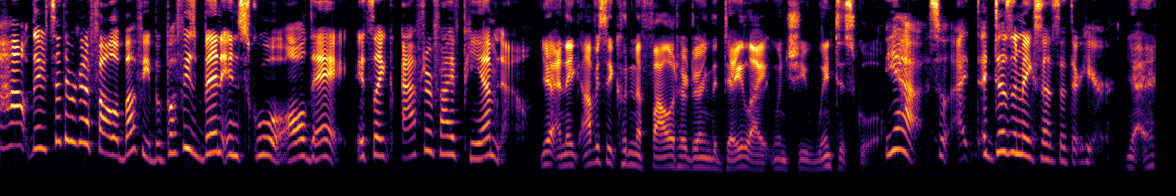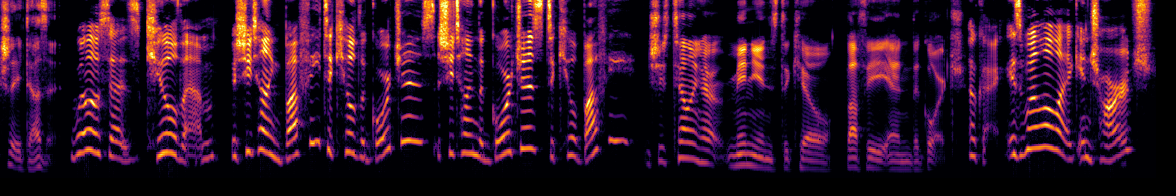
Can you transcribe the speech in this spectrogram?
know how they said they were going to follow Buffy, but Buffy's been in school all day. It's like after 5 p.m. now. Yeah, and they obviously couldn't have followed her during the daylight when she went to school. Yeah, so I, it doesn't make sense that they're here. Yeah, actually, it doesn't. Willow says, kill them. Is she telling Buffy to kill the Gorches? Is she telling the Gorches to kill Buffy? She's telling her minions to kill Buffy and the Gorch. Okay. Is Willow like in charge?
